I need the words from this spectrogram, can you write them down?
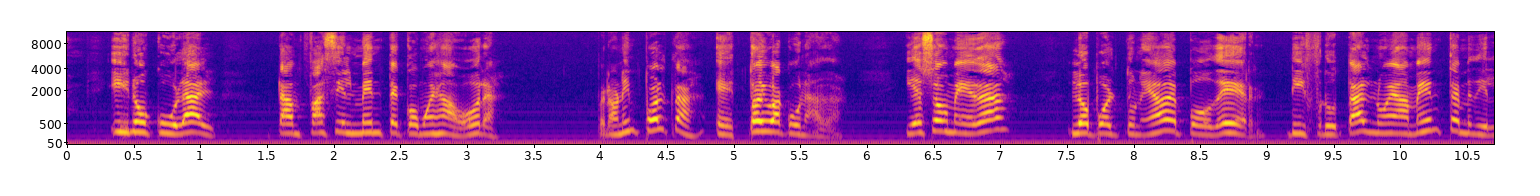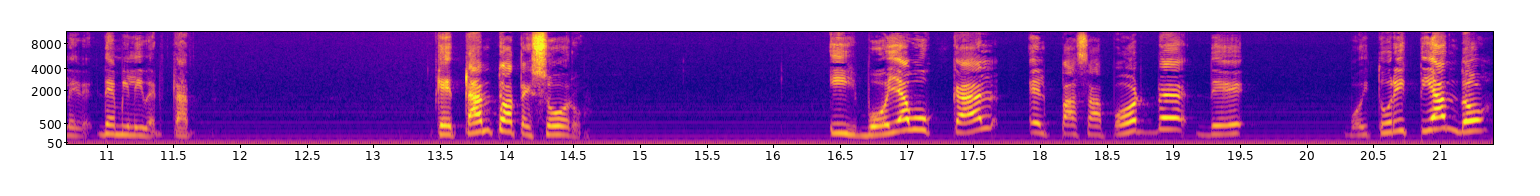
inocular tan fácilmente como es ahora. Pero no importa, estoy vacunada. Y eso me da la oportunidad de poder disfrutar nuevamente de mi libertad, que tanto atesoro y voy a buscar el pasaporte de voy turisteando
